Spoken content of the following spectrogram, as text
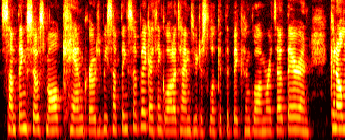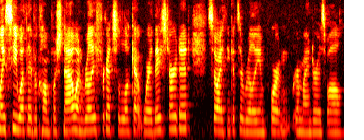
something so small can grow to be something so big. I think a lot of times we just look at the big conglomerates out there and can only see what they've accomplished now and really forget to look at where they started. So I think it's a really important reminder as well.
